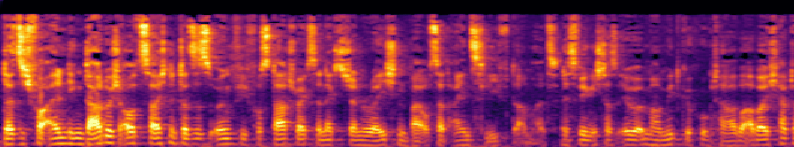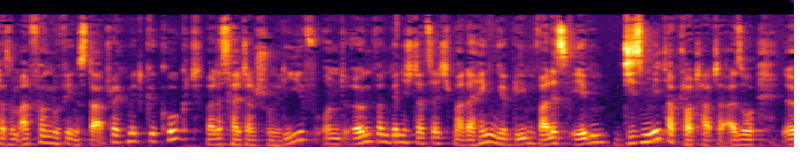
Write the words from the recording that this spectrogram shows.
dass sich vor allen Dingen dadurch auszeichnet, dass es irgendwie vor Star Trek The Next Generation bei Offset 1 lief damals. Deswegen ich das immer mitgeguckt habe. Aber ich habe das am Anfang nur wegen Star Trek mitgeguckt, weil das halt dann schon lief. Und irgendwann bin ich tatsächlich mal da hängen geblieben, weil es eben diesen Metaplot hatte. Also, äh,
